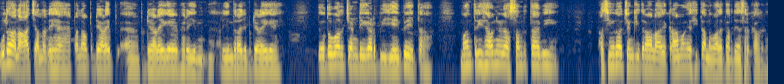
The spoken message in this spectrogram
ਉਹਦਾ ਇਲਾਜ ਚੱਲ ਰਿਹਾ ਹੈ। ਪਹਿਲਾਂ ਪਟਿਆਲੇ ਪਟਿਆਲੇ ਗਏ, ਫਿਰ ਰਜਿੰ- ਰਜਿੰਦਰਾ ਚ ਪਟਿਆਲੇ ਗਏ। ਅਤੇ ਉਹ ਤੋਂ ਬਾਅਦ ਚੰਡੀਗੜ੍ਹ ਪੀਜੀਆਈ ਭੇਜਤਾ। ਮੰਤਰੀ ਸਾਹਿਬ ਨੇ ਆਸਨ ਦਿੱਤਾ ਵੀ ਅਸੀਂ ਉਹਦਾ ਚੰਗੀ ਤਰ੍ਹਾਂ ਇਲਾਜ ਕਰਾਵਾਂਗੇ, ਅਸੀਂ ਧੰਨਵਾਦ ਕਰਦੇ ਹਾਂ ਸਰਕਾਰ ਦਾ।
